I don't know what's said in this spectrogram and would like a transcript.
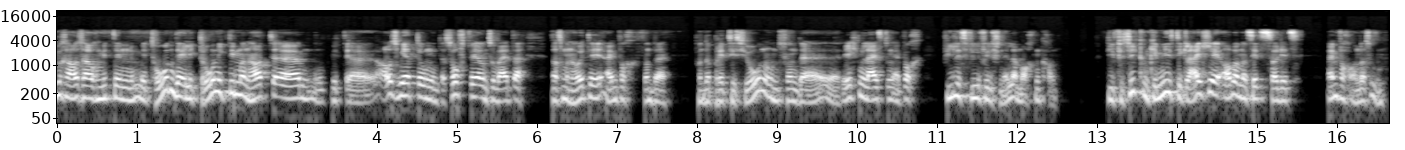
durchaus auch mit den Methoden der Elektronik, die man hat, äh, mit der Auswertung und der Software und so weiter, dass man heute einfach von der, von der Präzision und von der Rechenleistung einfach vieles viel, viel schneller machen kann. Die Physik und Chemie ist die gleiche, aber man setzt es halt jetzt einfach anders um.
